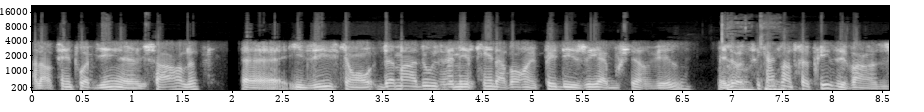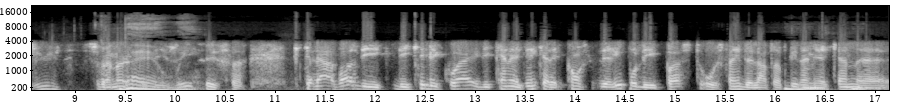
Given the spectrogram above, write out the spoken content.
Alors, tiens-toi bien, euh, Richard, là. Euh, ils disent qu'ils ont demandé aux Américains d'avoir un PDG à Boucherville. Mais là, Ok. tu sais, quand l'entreprise est vendue, c'est vraiment Ben un PDG, oui. c'est ça. Puis qu'il allait avoir des, des Québécois et des Canadiens qui allaient être considérés pour des postes au sein de l'entreprise américaine. euh,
